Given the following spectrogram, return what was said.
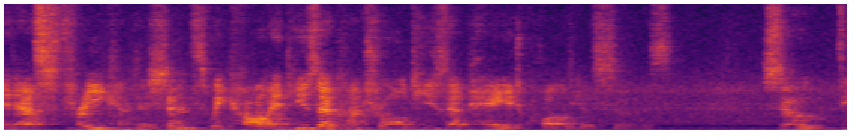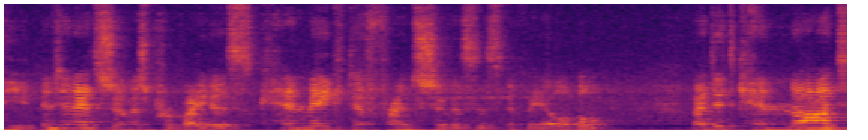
It has three conditions. We call it user-controlled, user-paid quality of service. So the internet service providers can make different services available, but it cannot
